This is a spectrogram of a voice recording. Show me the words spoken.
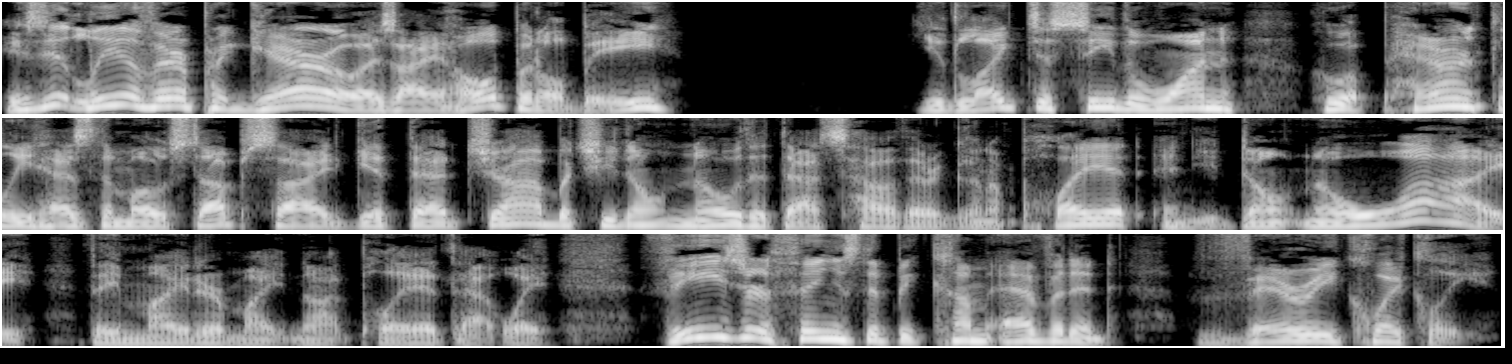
Is it Liover Peguero, as I hope it'll be? You'd like to see the one who apparently has the most upside get that job, but you don't know that that's how they're going to play it, and you don't know why they might or might not play it that way. These are things that become evident very quickly.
